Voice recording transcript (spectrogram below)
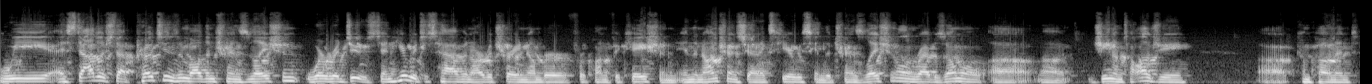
we established that proteins involved in translation were reduced. And here we just have an arbitrary number for quantification. In the non transgenics, here we see in the translational and ribosomal uh, uh, gene ontology uh, component,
